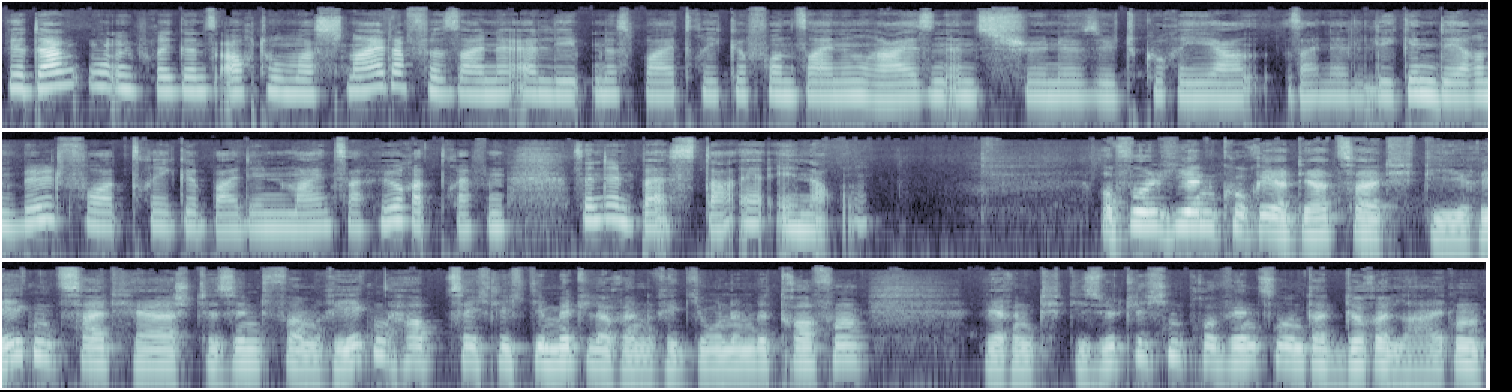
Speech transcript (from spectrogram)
Wir danken übrigens auch Thomas Schneider für seine Erlebnisbeiträge von seinen Reisen ins schöne Südkorea. Seine legendären Bildvorträge bei den Mainzer Hörertreffen sind in bester Erinnerung. Obwohl hier in Korea derzeit die Regenzeit herrscht, sind vom Regen hauptsächlich die mittleren Regionen betroffen, während die südlichen Provinzen unter Dürre leiden,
